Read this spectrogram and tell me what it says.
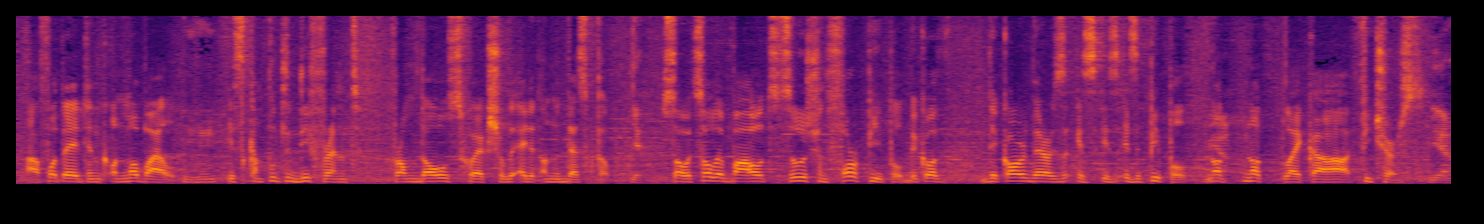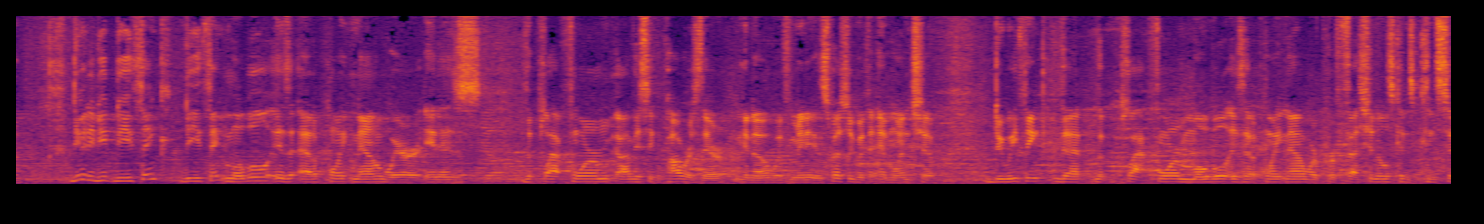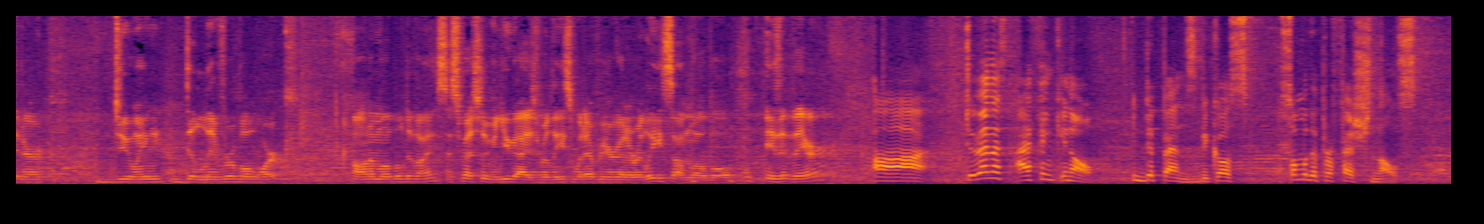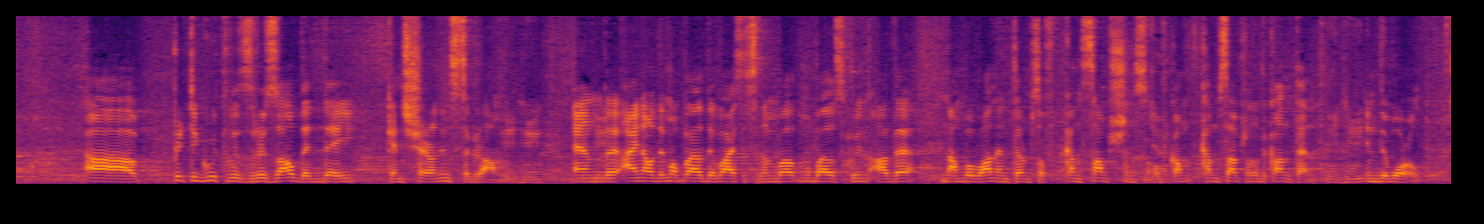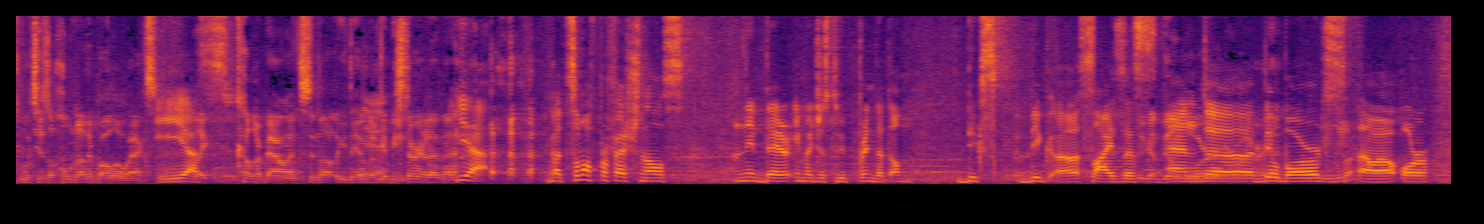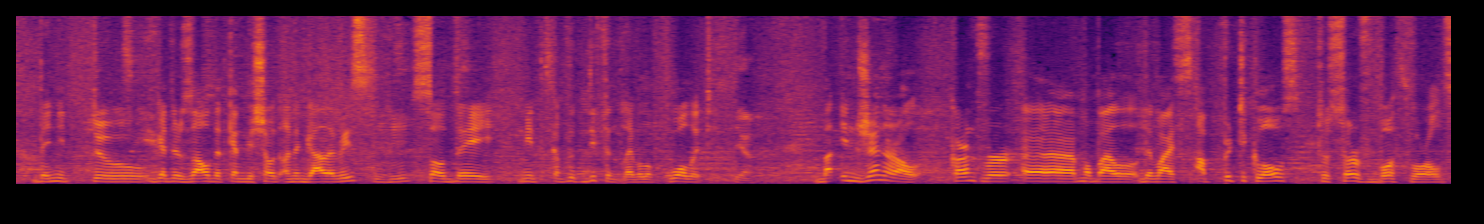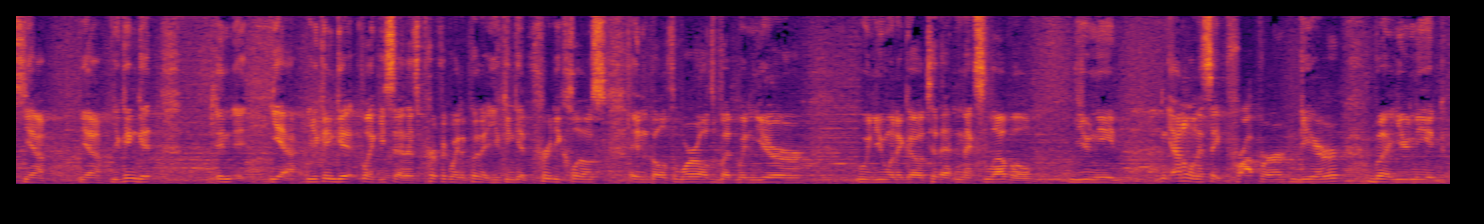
uh, photo editing on mobile Mm-hmm. is completely different from those who actually edit on the desktop. Yeah. So it's all about solution for people because the core there is is, is, is a people, not Yeah. not like uh, features. Yeah. Do you, do, you, do you think do you think mobile is at a point now where it is the platform? Obviously, the power is there. You know, with many, especially with the M1 chip. Do we think that the platform mobile is at a point now where professionals can consider doing deliverable work? On a mobile device, especially when you guys release whatever you're going to release on mobile? Is it there? Uh, to be honest, I think you know it depends because some of the professionals are pretty good with result that they can share on Instagram. Mm-hmm. And mm-hmm. uh, I know the mobile devices and mobile screen are the number one in terms of consumptions of com- consumption of the content mm-hmm. in the world. Which is a whole other ball of wax. Yes. Like color balance and all, you know, Yeah. get me started on that. yeah, but some of professionals need their images to be printed on big big uh, sizes and billboard or uh, billboards, uh, or they need to get the result that can be showed on the galleries. So they need a completely different level of quality. Yeah. But in general, current uh, mobile devices are pretty close to serve both worlds. Yeah, yeah. You can get, in, yeah, you can get, like you said, that's a perfect way to put it. You can get pretty close in both worlds, but when you're, when you want to go to that next level, you need, I don't want to say proper gear, but you need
